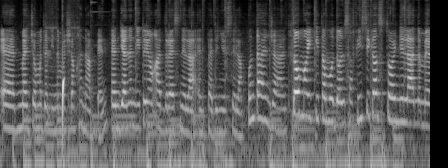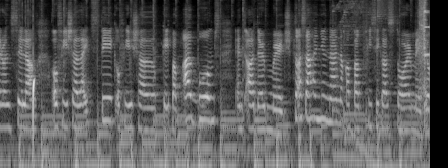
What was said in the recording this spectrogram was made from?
And medyo madali naman siyang hanapin. And yan, nandito yung address nila and pwede nyo silang puntahan dyan. So, makikita mo doon sa physical store nila na meron silang official light stick, official K-pop albums, and other merch. So, asahan nyo na na kapag physical store, medyo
